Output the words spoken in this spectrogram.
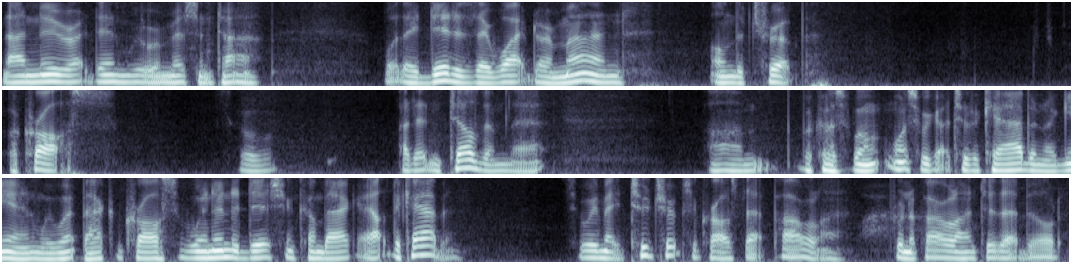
And I knew right then we were missing time. What they did is they wiped our mind on the trip across. So I didn't tell them that. Um, because when, once we got to the cabin again, we went back across, went in the ditch, and come back out the cabin. So we made two trips across that power line, from the power line to that building.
